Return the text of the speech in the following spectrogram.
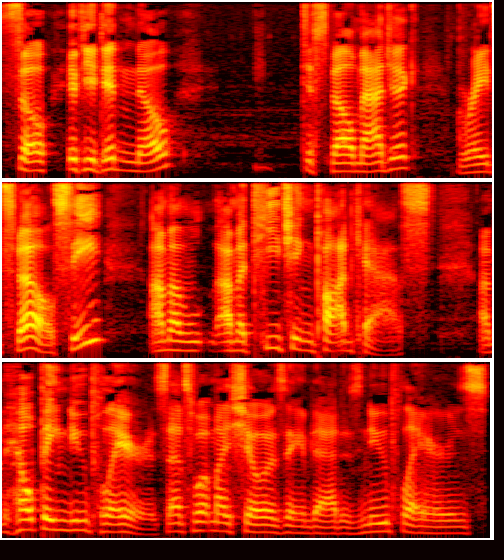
So if you didn't know, dispel magic, great spell. See, I'm a I'm a teaching podcast. I'm helping new players. That's what my show is aimed at is new players.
